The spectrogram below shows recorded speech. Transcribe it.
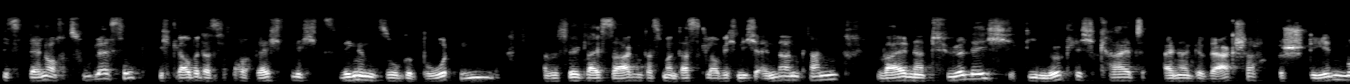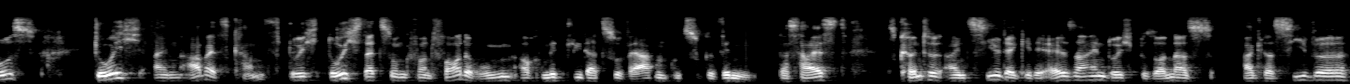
ist dennoch zulässig. Ich glaube, das ist auch rechtlich zwingend so geboten. Also ich will gleich sagen, dass man das, glaube ich, nicht ändern kann, weil natürlich die Möglichkeit einer Gewerkschaft bestehen muss, durch einen Arbeitskampf, durch Durchsetzung von Forderungen auch Mitglieder zu werben und zu gewinnen. Das heißt, es könnte ein Ziel der GDL sein, durch besonders aggressive,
